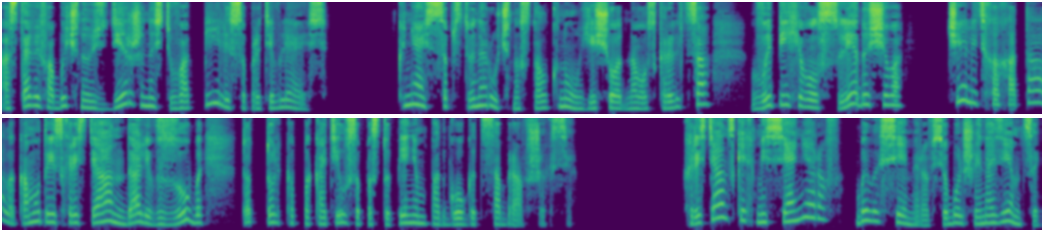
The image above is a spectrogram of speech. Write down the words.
оставив обычную сдержанность, вопили, сопротивляясь. Князь собственноручно столкнул еще одного с крыльца, выпихивал следующего — Челядь хохотала, кому-то из христиан дали в зубы, тот только покатился по ступеням под гогот собравшихся. Христианских миссионеров было семеро, все больше иноземцы,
